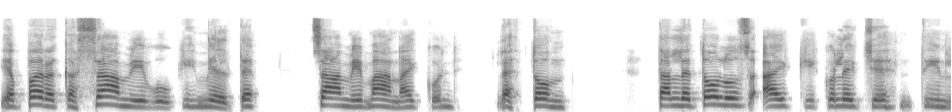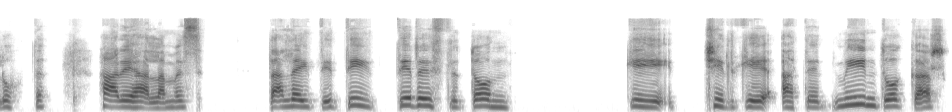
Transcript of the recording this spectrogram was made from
ja parka saami vuki milte. saami maanaikun lehton, Talle tolus aikki kolleitse tiin luhte. Harihallamis. Ta leiti tiristi ton. ki chilki ate min tuokas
